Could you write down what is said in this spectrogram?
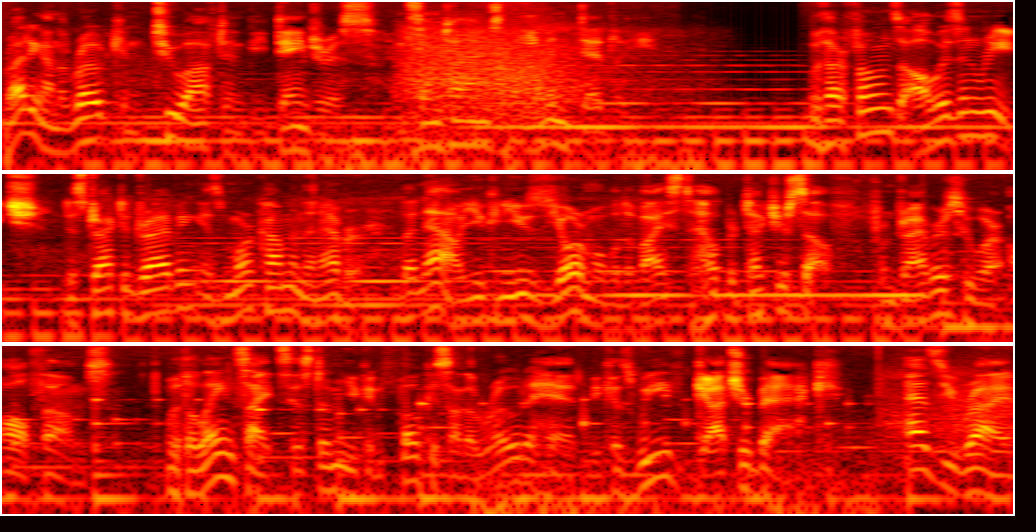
Riding on the road can too often be dangerous and sometimes even deadly. With our phones always in reach, distracted driving is more common than ever, but now you can use your mobile device to help protect yourself from drivers who are all thumbs. With a LaneSight system, you can focus on the road ahead because we've got your back. As you ride,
